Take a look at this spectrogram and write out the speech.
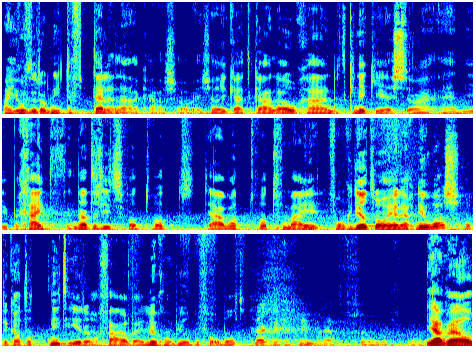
maar je hoeft het ook niet te vertellen naar elkaar of zo, weet je wel. Je kijkt elkaar in de ogen aan, het knikje is er en je begrijpt het. En dat is iets wat, wat, ja, wat, wat voor mij voor een gedeelte nog heel erg nieuw was. Want ik had dat niet eerder ervaren bij Luchtmobiel bijvoorbeeld. Daar kreeg je geen bret of zo? Of, eh, Jawel,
